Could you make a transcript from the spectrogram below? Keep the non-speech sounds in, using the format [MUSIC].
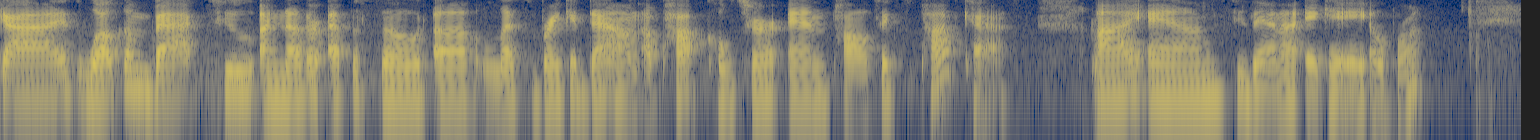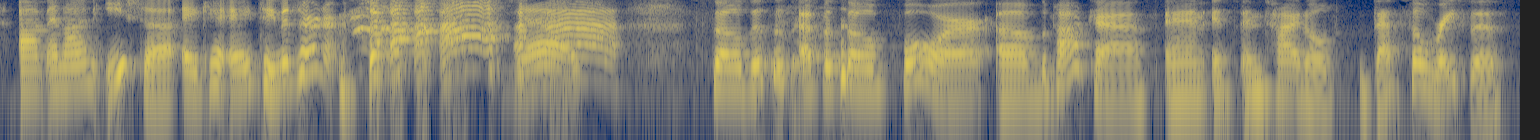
Hey guys, welcome back to another episode of Let's Break It Down, a pop culture and politics podcast. I am Susanna, aka Oprah. Um, and I'm Isha, aka Tina Turner. [LAUGHS] Yes. So, this is episode [LAUGHS] four of the podcast, and it's entitled That's So Racist,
